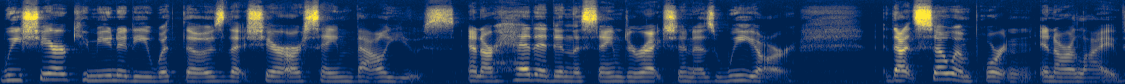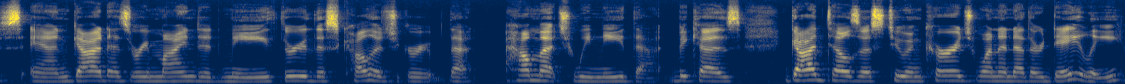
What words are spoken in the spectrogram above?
we share community with those that share our same values and are headed in the same direction as we are. That's so important in our lives. And God has reminded me through this college group that how much we need that because God tells us to encourage one another daily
